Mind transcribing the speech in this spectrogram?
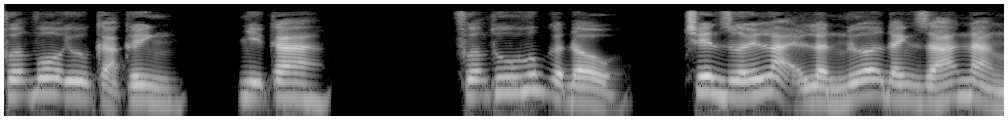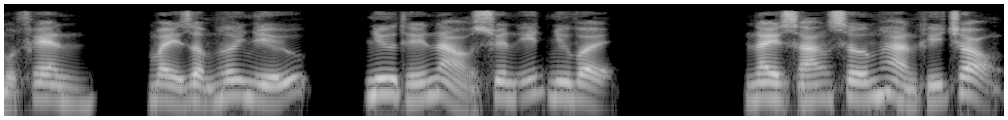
Phượng Vô Ưu cả kinh, nhị ca. Phượng Thu Húc gật đầu, trên dưới lại lần nữa đánh giá nàng một phen, mày rậm hơi nhíu, như thế nào xuyên ít như vậy. Nay sáng sớm hàn khí trọng,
